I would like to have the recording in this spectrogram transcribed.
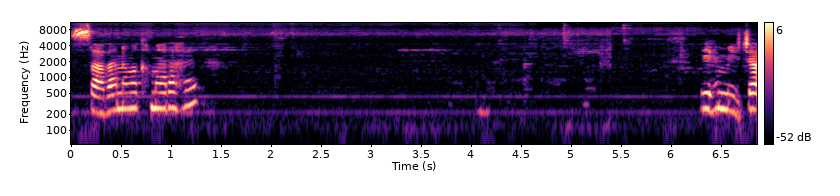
सादा नमक हमारा है। ये हम मिर्चा,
